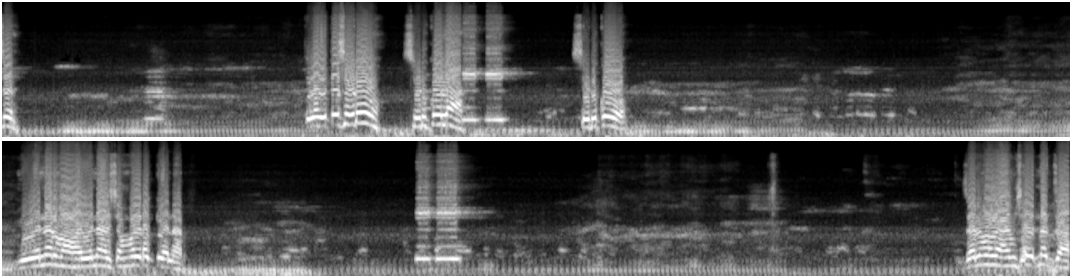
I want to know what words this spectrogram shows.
चल. तुला इथे सोडू? सिडकोला. सिडको. येणार भावा येणार. शंभर टक्के येणार. जर मग व्यायामशाळेतनच जा.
